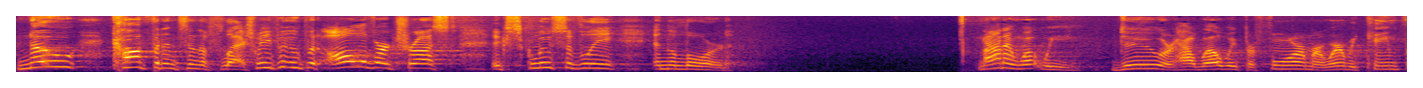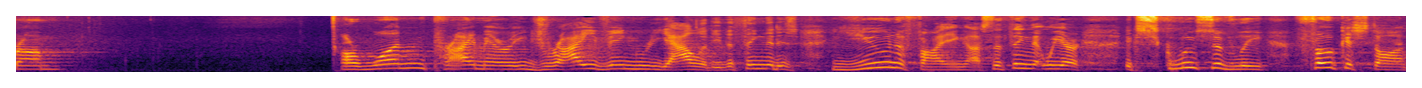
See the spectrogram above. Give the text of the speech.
no confidence in the flesh, we who put all of our trust exclusively in the Lord. Not in what we do or how well we perform or where we came from. Our one primary driving reality, the thing that is unifying us, the thing that we are exclusively focused on,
